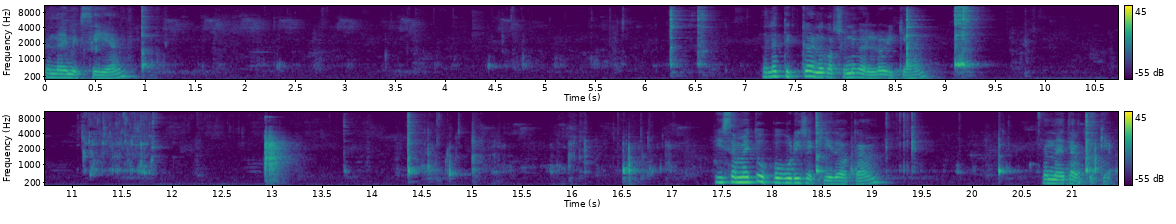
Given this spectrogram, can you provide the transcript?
നന്നായി മിക്സ് ചെയ്യാം. നല്ല തിക്കാണ് കുറച്ചുകൂടി വെള്ളം ഒഴിക്കാം. ഈ സമയത്ത് ഉപ്പ് കൂടി ചെക്ക് ചെയ്ത് നോക്കാം നന്നായി തിളപ്പിക്കാം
